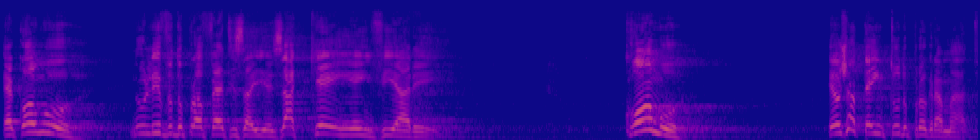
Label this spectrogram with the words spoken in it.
É como no livro do profeta Isaías: A quem enviarei? Como? Eu já tenho tudo programado.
